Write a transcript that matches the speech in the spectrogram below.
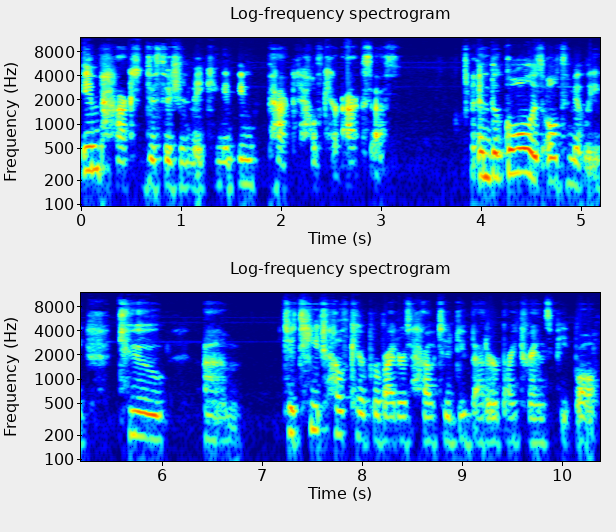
impact decision making and impact healthcare access. And the goal is ultimately to um, to teach healthcare providers how to do better by trans people,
